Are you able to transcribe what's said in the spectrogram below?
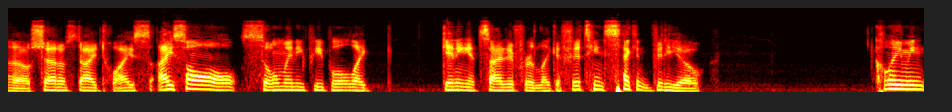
Oh, Shadows died twice. I saw so many people like getting excited for like a 15 second video claiming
